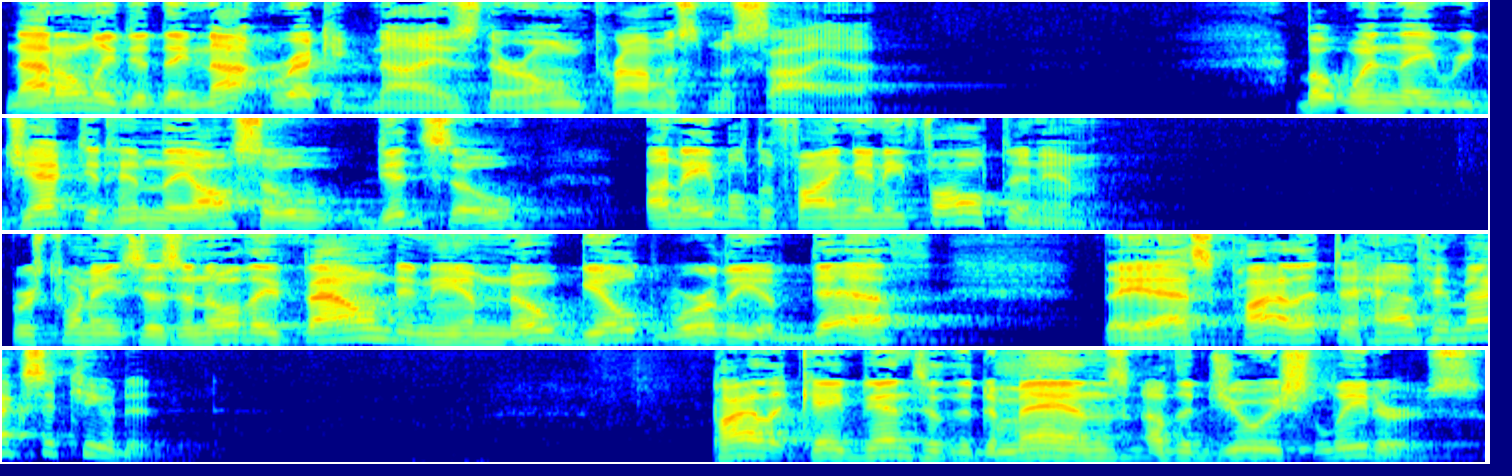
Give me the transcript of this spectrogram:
Not only did they not recognize their own promised Messiah, but when they rejected him, they also did so unable to find any fault in him. Verse 28 says, And though they found in him no guilt worthy of death, they asked Pilate to have him executed. Pilate caved in to the demands of the Jewish leaders.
